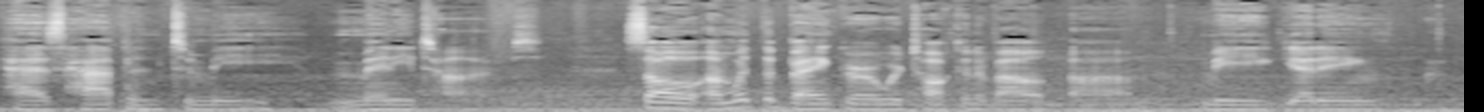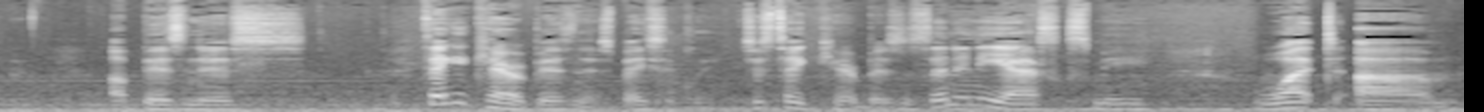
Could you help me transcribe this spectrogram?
has happened to me many times. So I'm with the banker. We're talking about um, me getting a business, taking care of business, basically, just taking care of business. And then he asks me what um,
